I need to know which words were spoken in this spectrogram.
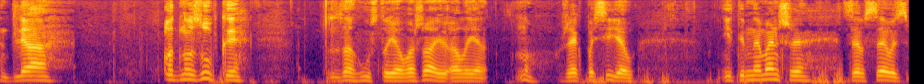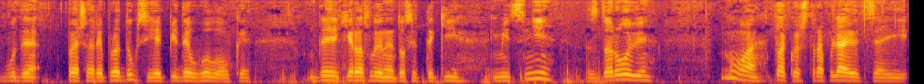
для однозубки загусто я вважаю, але я ну, вже як посіяв. І тим не менше, це все ось буде перша репродукція, піде в головки. Деякі рослини досить такі міцні, здорові. Ну а також трапляються і,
